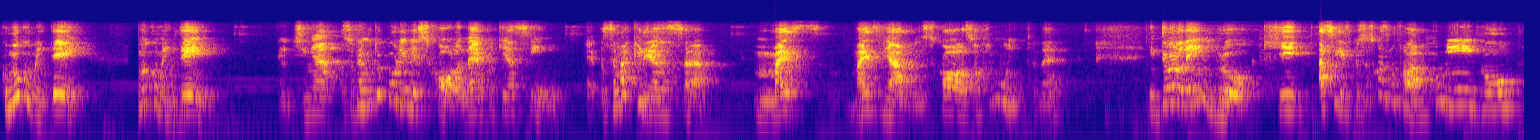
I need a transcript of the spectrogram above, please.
Como eu comentei, como eu comentei, eu tinha. Eu sofri muito bullying na escola, né? Porque assim, é, você é uma criança mais, mais viado na escola, sofre muito, né? Então eu lembro que, assim, as pessoas quase não falavam comigo,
